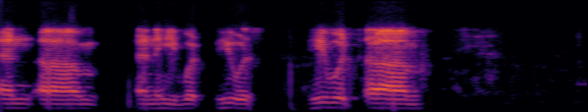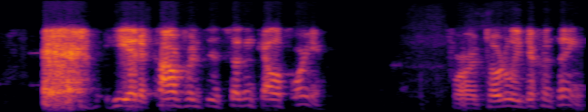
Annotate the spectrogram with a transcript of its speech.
and um, and he would he was he would um, he had a conference in Southern California for a totally different thing,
